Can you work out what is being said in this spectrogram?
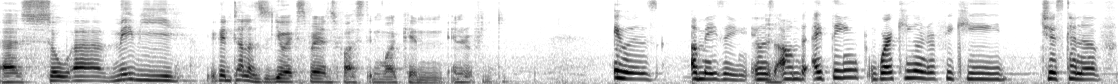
Uh, so uh, maybe you can tell us your experience first in working in Rafiki. It was amazing. It was. Um, I think working on Rafiki just kind of.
